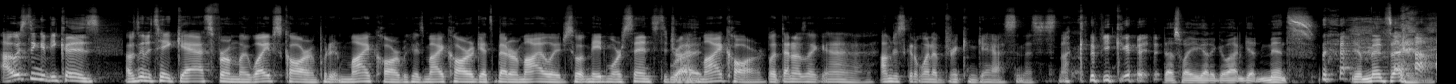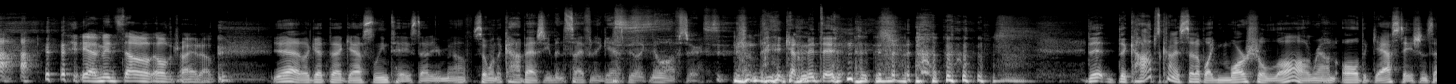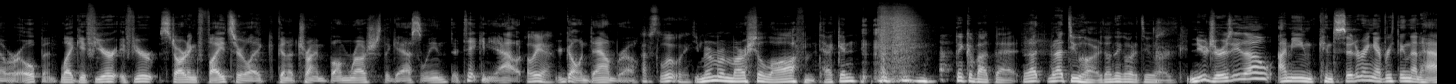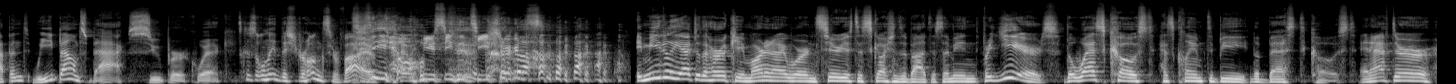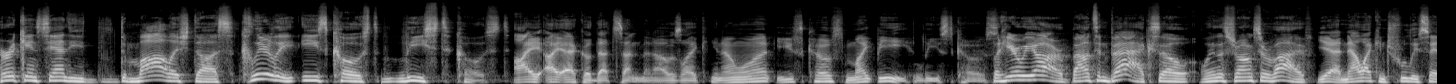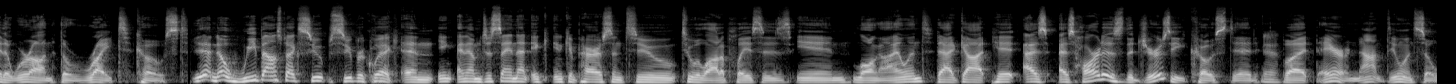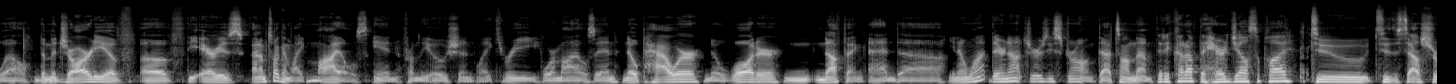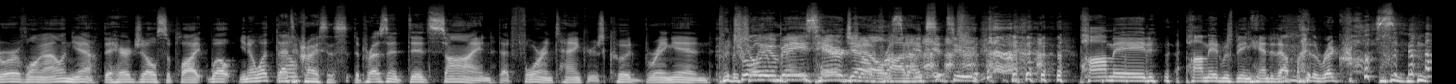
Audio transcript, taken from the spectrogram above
I was thinking because I was going to take gas from my wife's car and put it in my car because my car gets better mileage. So it made more sense to drive Right. my car. But then I was like, eh, I'm just going to wind up drinking gas and that's just not going to be good. That's why you got to go out and get mints. Yeah, mints. yeah, mint that'll, that'll dry it up. yeah, it'll get that gasoline taste out of your mouth. So when the cop asks you, "You've been siphoning gas, be like, no, officer. got a mint in. The the cops kind of set up like martial law around all the gas stations that were open. Like if you're if you're starting fights or like gonna try and bum rush the gasoline, they're taking you out. Oh, yeah. you're going down, bro. Absolutely. Do you remember Marshall Law from Tekken? think about that. Not, not too hard. Don't think about it too hard. New Jersey though, I mean, considering everything that happened, we bounced back super quick. It's because only the strong survive. Yo. Haven't you seen the t-shirts? Immediately after the hurricane, Martin and I were in serious discussions about this. I mean, for years, the West Coast has claimed to be the best coast. And after Hurricane Sandy demolished us, clearly East Coast, least coast. I, I echoed that sentiment. I was like, you know what? East Coast might be least coast. But here we are, bouncing back. So only the strong survive. yeah, now I can truly say that we're on the right coast. Yeah, no, we bounced back super super quick, and and I'm just saying that in, in comparison to to a lot of places in Long Island that got hit as as hard as the Jersey coast did, Yeah. but they are not doing so well. The majority of of the areas, and I'm talking like miles in from the ocean, like three four miles in, no power, no water, n- nothing, and uh, you know what? They're not Jersey strong. That's on them Did it cut off the hair gel supply? to to the South Shore of Long Island. Yeah, the hair gel supply. Well, you know what? Though? That's a crisis. The president did sign that foreign tankers could bring in Petroleum-based hair gel products. into pomade. Pomade was being handed out by the Red Cross.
